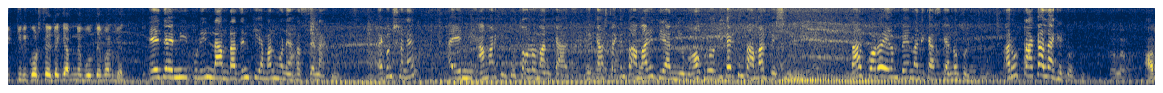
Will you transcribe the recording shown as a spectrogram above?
বিক্রি করছে এটা কি আপনি বলতে পারবেন? এই যে মিরপুরির নাম রাজেন কি আমার মনে হচ্ছে না এখন। এখন শোনেন এই আমার কিন্তু চলমান কাজ। এই কাজটা কিন্তু আমারই দেওয়ার নিয়ম। অগ্রাধিকার কিন্তু আমার বেশি। তারপরেও এরম বেমানি কাজ কেন করি আরও টাকা লাগে কত? আর?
